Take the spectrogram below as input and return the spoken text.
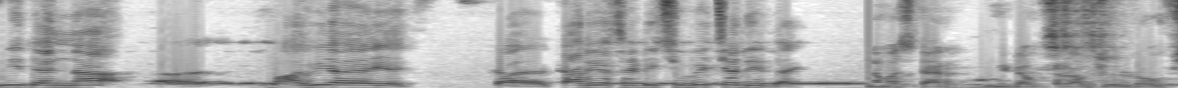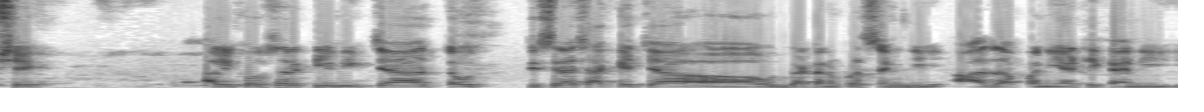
मी त्यांना भावी का- कार्यासाठी शुभेच्छा देत आहे. नमस्कार मी डॉक्टर अब्दुल रौफ शेख. अल्कौसर क्लिनिकच्या चौ तिसऱ्या शाखेच्या उद्घाटन प्रसंगी आज आपण या ठिकाणी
